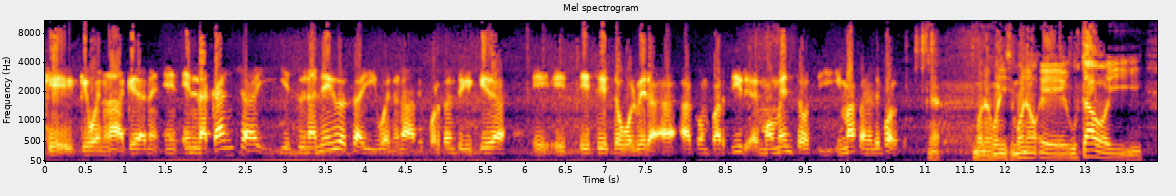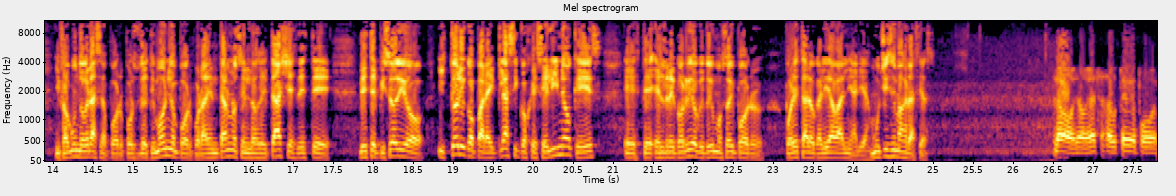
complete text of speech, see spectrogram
que, que, bueno, nada, quedan en, en la cancha y, y es una anécdota y bueno, nada, lo importante que queda eh, es, es esto, volver a, a- compartir eh, momentos y, y más con el deporte. Bueno, es buenísimo. Bueno, eh, Gustavo y, y Facundo, gracias por, por su testimonio, por, por adentrarnos en los detalles de este, de este episodio histórico para el clásico geselino, que es este, el recorrido que tuvimos hoy por, por esta localidad balnearia. Muchísimas gracias. No, no, gracias a ustedes por,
